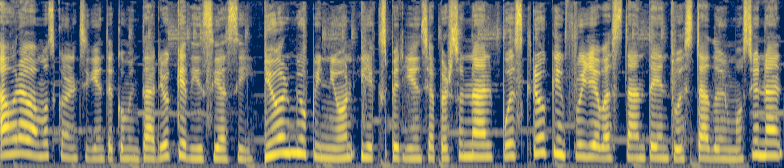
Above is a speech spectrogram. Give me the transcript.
Ahora vamos con el siguiente comentario que dice así. Yo en mi opinión y experiencia personal pues creo que influye bastante en tu estado emocional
